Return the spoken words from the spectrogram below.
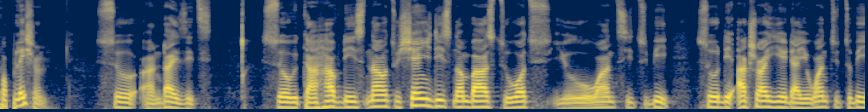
population. So and that is it. So we can have this. Now to change these numbers to what you want it to be so the actual year that you want it to be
